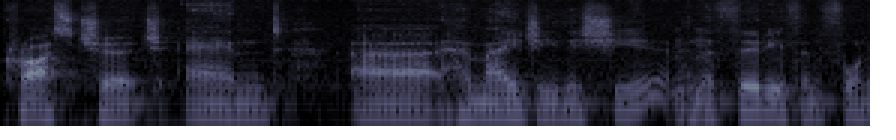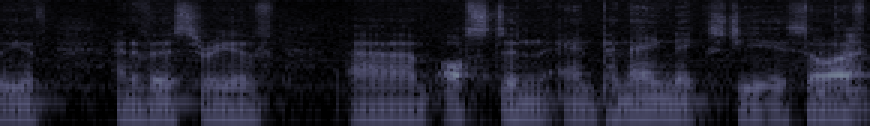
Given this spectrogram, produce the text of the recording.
Christchurch and Himeji this year mm -hmm. and the 30th mm-hmm. and 40th anniversary of um, Austin and Penang next year. So okay. I've,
